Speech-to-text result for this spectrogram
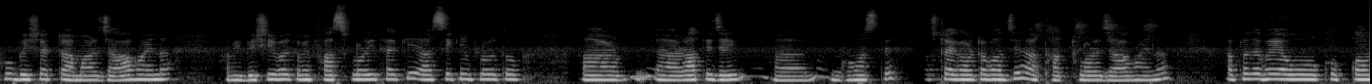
খুব বেশি একটা আমার যাওয়া হয় না। আমি বেশিরভাগ আমি ফার্স্ট ফ্লোরেই থাকি আর সেকেন্ড ফ্লোরে তো রাতে যাই আহ, ঘুম আসতে দশটা এগারোটা বাজে আর থার্ড ফ্লোরে যাওয়া হয় না। আপনাদের ভাইয়া ও খুব কম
